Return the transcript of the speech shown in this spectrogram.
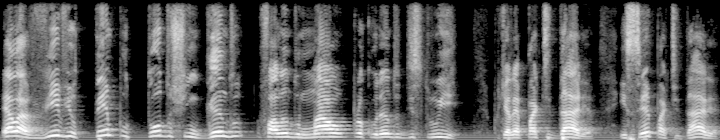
Ela vive o tempo todo xingando, falando mal, procurando destruir, porque ela é partidária. E ser partidária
